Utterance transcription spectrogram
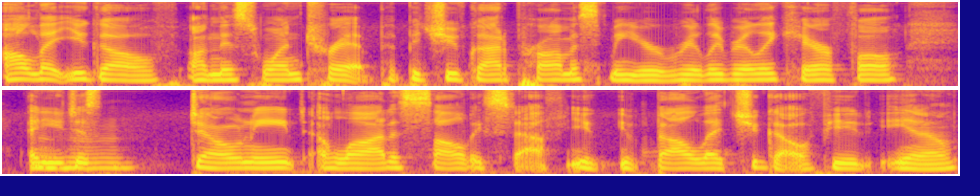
I'll let you go on this one trip, but you've got to promise me you're really, really careful and you just mm-hmm. Don't eat a lot of salty stuff. You, you, I'll let you go if you, you know.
